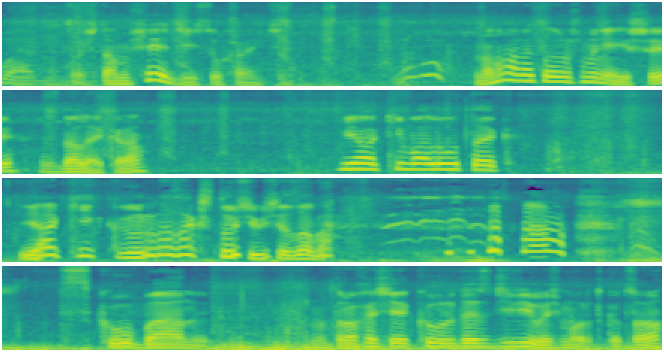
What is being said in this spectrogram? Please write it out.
ładny. Coś tam siedzi, słuchajcie. No, ale to już mniejszy, z daleka. Jaki malutek. Jaki kurna zakrztusił się, zobacz. Skubany. No trochę się kurde zdziwiłeś, Mordko, co?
